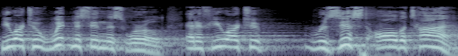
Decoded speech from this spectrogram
You are to witness in this world. And if you are to resist all the time.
